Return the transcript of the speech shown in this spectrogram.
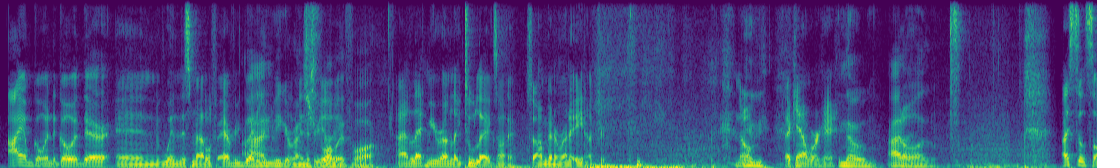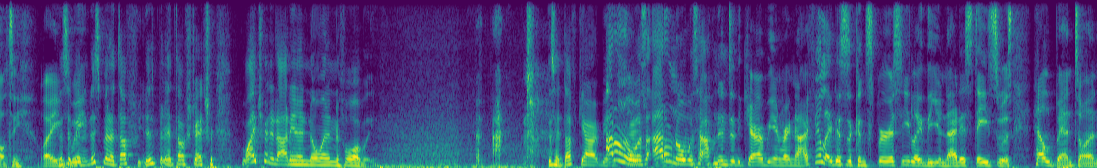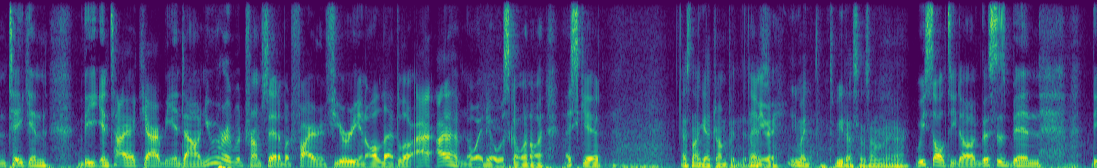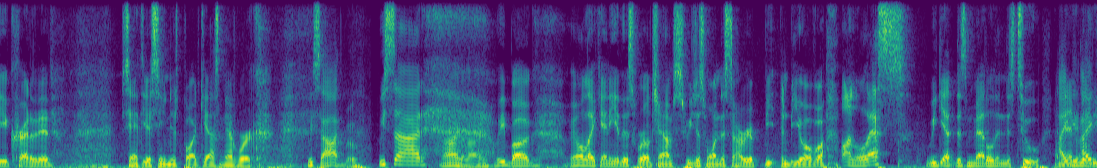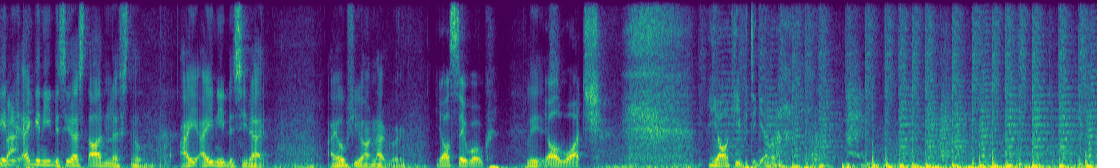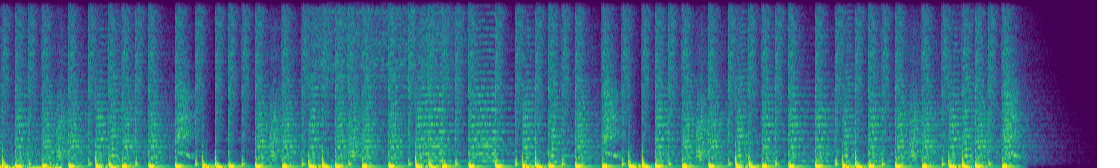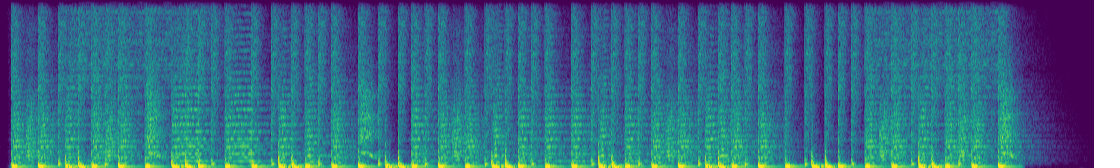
I am going to go in there and win this medal for everybody. and we can run this four by four. and let me run like two legs on it. So I'm gonna run an 800. no, Maybe. that can't work. Eh? No, at all. I still salty. Like This has we, been this been a tough this been a tough stretch. Why Trinidad and no one in the four way? This is a tough Caribbean. I don't know what's I don't know what's happening to the Caribbean right now. I feel like this is a conspiracy. Like the United States was hell bent on taking the entire Caribbean down. You heard what Trump said about fire and fury and all that. Look, I I have no idea what's going on. I scared. Let's not get Trump into this. Anyway. he might tweet us or something like. We salty dog. This has been the accredited Santhia Seniors Podcast Network. We sad, bro. We sad. Not gonna lie. We bug. We don't like any of this world champs. We just want this to hurry up be- and be over. Unless we get this medal in this too, and I, then we'll I, be can, back. I can need to see that starting list though. I, I need to see that. I hope she on that, bro. Y'all stay woke. Please. Y'all watch. Y'all keep it together.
